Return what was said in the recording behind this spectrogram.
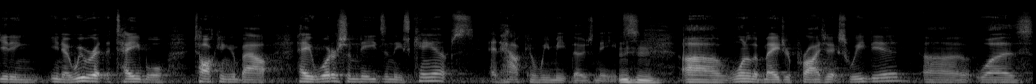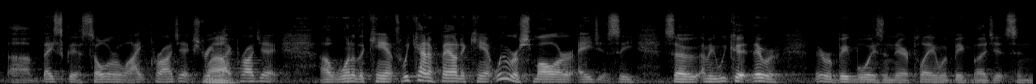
getting you know we were at the table talking about hey what are some needs in these camps and how can we meet those needs. Mm-hmm. Uh, one of the major projects we did uh, was uh, basically a solar light project, street Wow. light project. Uh, one of the camps we kind of found a camp. We were a smaller agency, so I mean we could there were there were big boys in there playing with big budgets and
